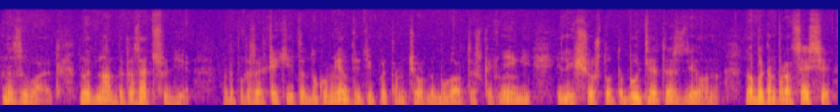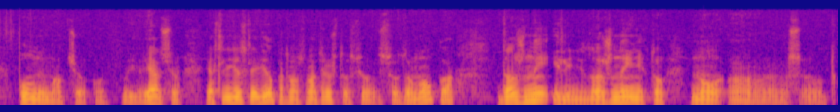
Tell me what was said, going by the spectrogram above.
называют. Но это надо доказать в суде. Надо показать какие-то документы, типа там черной бухгалтерской книги или еще что-то. Будет ли это сделано? Но об этом процессе полный молчок. Вот я, все, я следил, следил, потом смотрю, что все, все замолкло. Должны или не должны никто, но э, вот,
